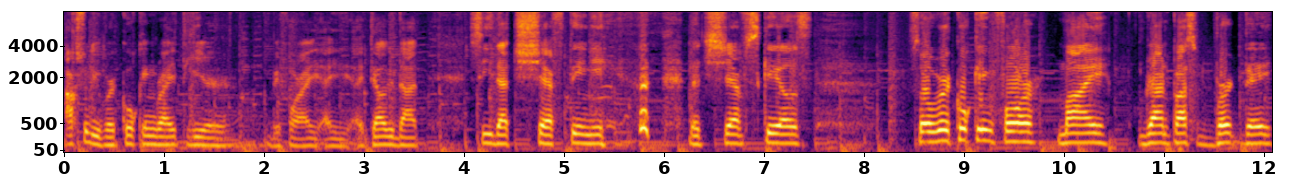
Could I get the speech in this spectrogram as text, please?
actually we're cooking right here. Before i i, I tell you that see that chef thingy? That chef skills. So we're cooking for my grandpa's birthday.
